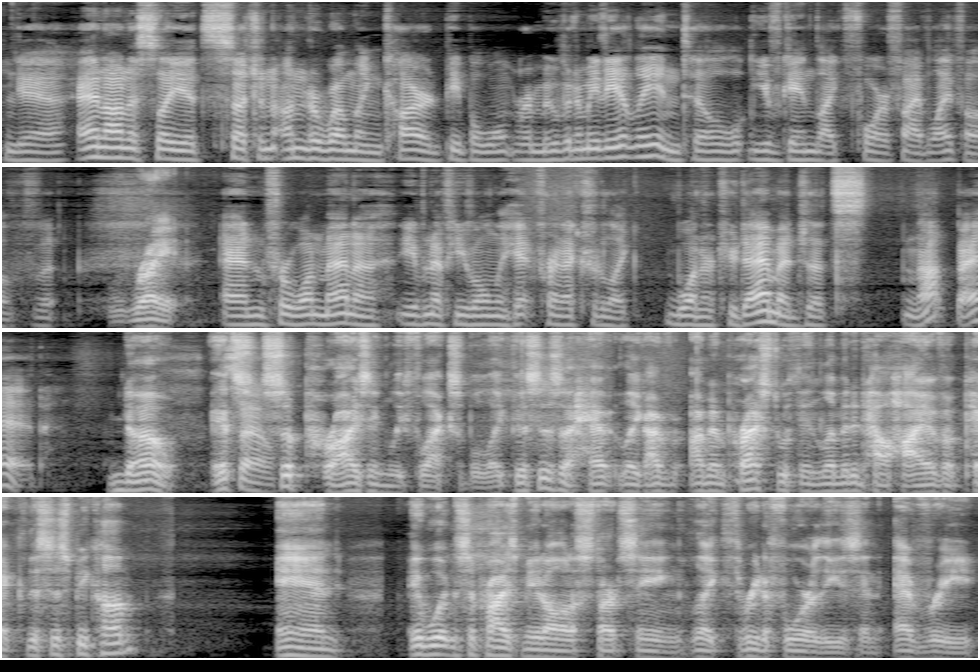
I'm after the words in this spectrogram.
Yeah, and honestly, it's such an underwhelming card. People won't remove it immediately until you've gained like four or five life off of it. Right. And for one mana, even if you've only hit for an extra like one or two damage, that's not bad. No, it's So- surprisingly flexible. Like this is a he- like I've, I'm impressed with Unlimited how high of a pick this has become, and it wouldn't surprise me at all to start seeing like three to four of these in every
